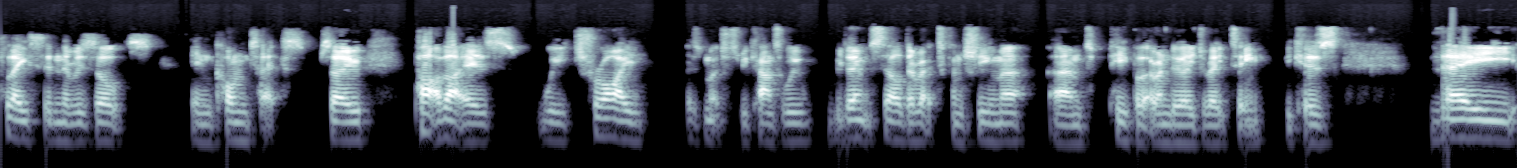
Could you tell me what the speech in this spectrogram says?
placing the results in context. So part of that is we try as much as we can. So we, we don't sell direct to consumer um, to people that are under the age of 18 because they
